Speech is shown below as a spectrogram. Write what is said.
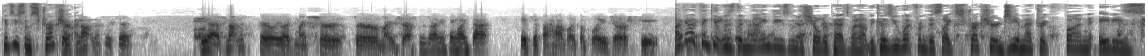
Gives you some So structure. it's not necessarily. Yeah, it's not necessarily like my shirts or my dresses or anything like that. It's if I have like a blazer or suit. I that gotta think it was the shoulder pad. 90s when the shoulder pads went out because you went from this like structured, geometric, fun 80s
